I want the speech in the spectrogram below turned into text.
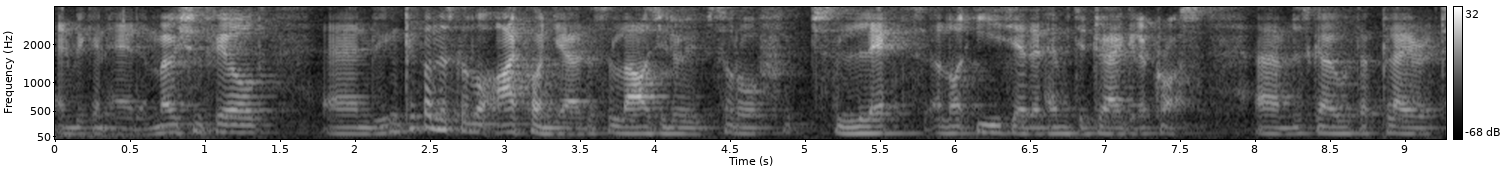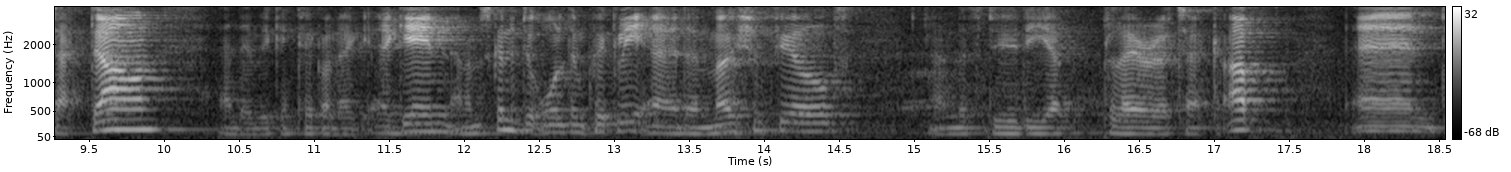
and we can add a motion field. And you can click on this little icon here. This allows you to sort of select a lot easier than having to drag it across. Um, let's go with a player attack down and then we can click on it again. And I'm just going to do all of them quickly. Add a motion field and let's do the uh, player attack up and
